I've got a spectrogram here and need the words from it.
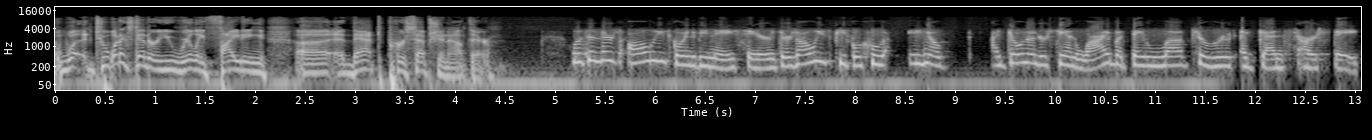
What, to what extent are you really fighting uh, that perception out there? Listen, there's always going to be naysayers. There's always people who, you know, I don't understand why, but they love to root against our state.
